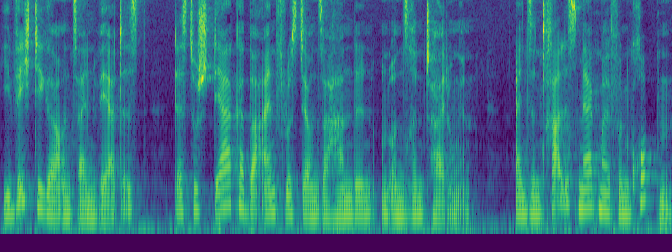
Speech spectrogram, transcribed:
Je wichtiger uns ein Wert ist, desto stärker beeinflusst er unser Handeln und unsere Entscheidungen. Ein zentrales Merkmal von Gruppen,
